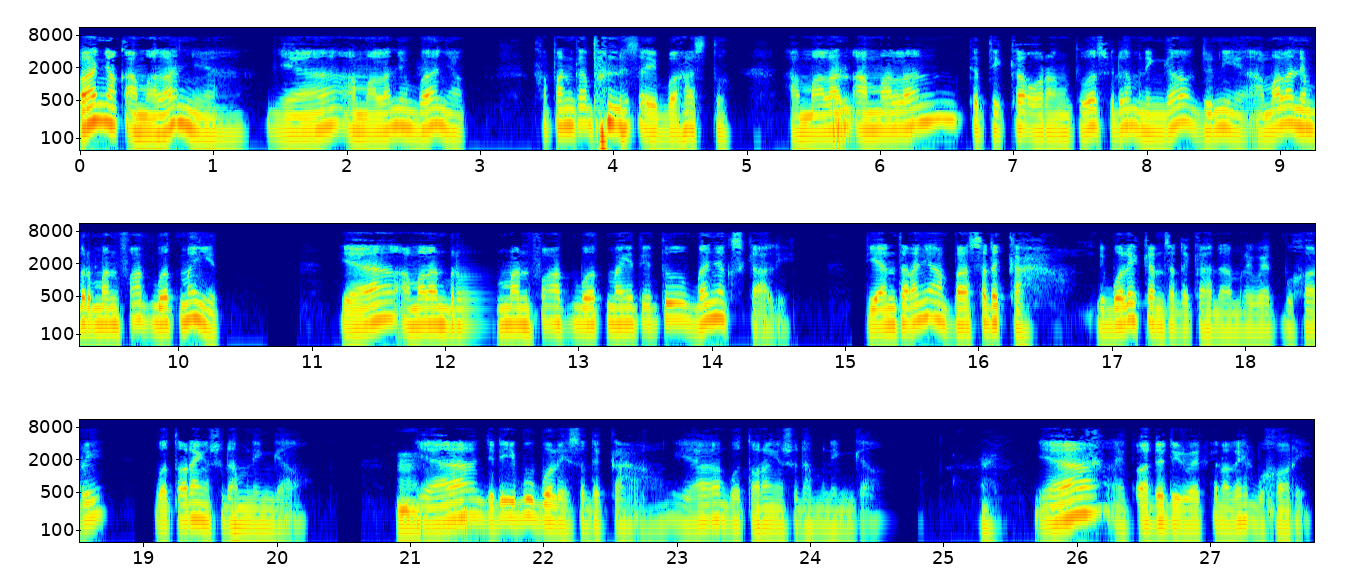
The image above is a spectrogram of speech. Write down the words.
Banyak amalannya. Ya, amalannya banyak. Kapan-kapan saya bahas tuh. Amalan-amalan ketika orang tua sudah meninggal dunia. Amalan yang bermanfaat buat mayit. Ya, amalan bermanfaat buat mayit itu banyak sekali di antaranya apa? Sedekah. Dibolehkan sedekah dalam riwayat Bukhari buat orang yang sudah meninggal. Hmm. Ya, jadi ibu boleh sedekah ya buat orang yang sudah meninggal. Ya, itu ada diriwayatkan oleh Bukhari.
